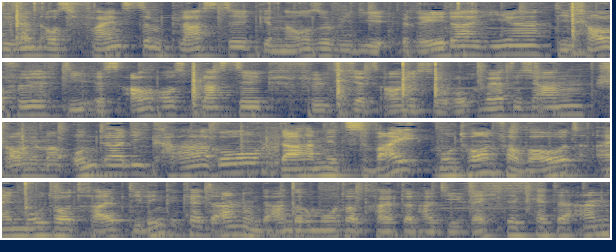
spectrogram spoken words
die sind aus feinstem Plastik, genauso wie die Räder hier. Die Schaufel, die ist auch aus Plastik, fühlt sich jetzt auch nicht so hochwertig an. Schauen wir mal unter die Karo. Da haben wir zwei Motoren verbaut. Ein Motor treibt die linke Kette an und der andere Motor treibt dann halt die rechte Kette an.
